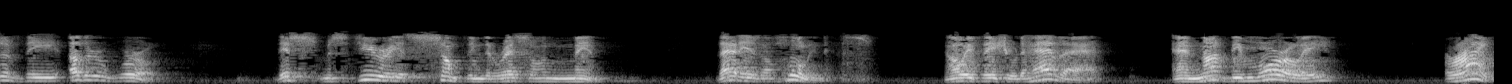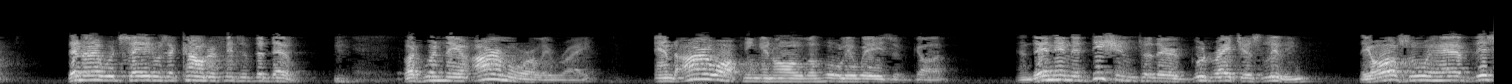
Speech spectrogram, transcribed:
of the other world, this mysterious something that rests on men, that is a holiness. Now, if they should have that and not be morally right, then I would say it was a counterfeit of the devil. But when they are morally right, and are walking in all the holy ways of God. And then in addition to their good righteous living, they also have this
